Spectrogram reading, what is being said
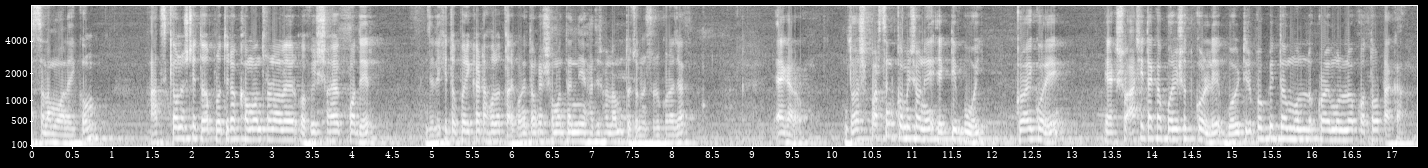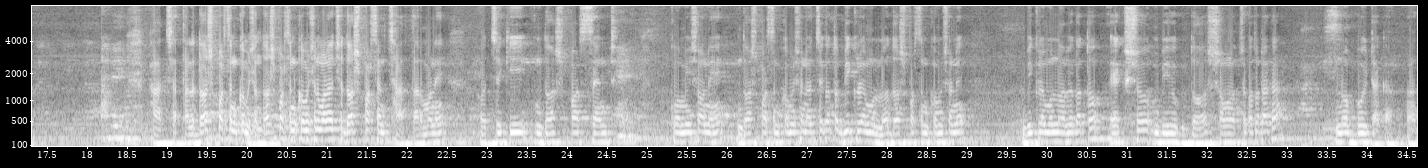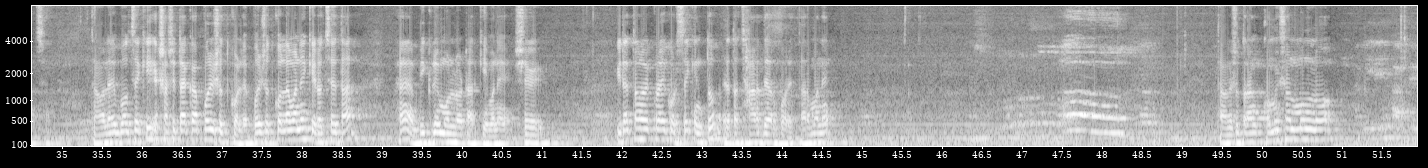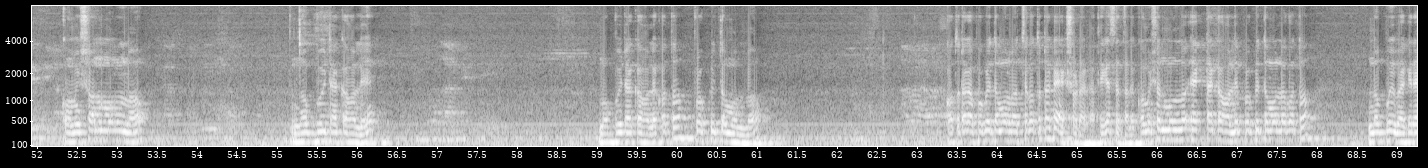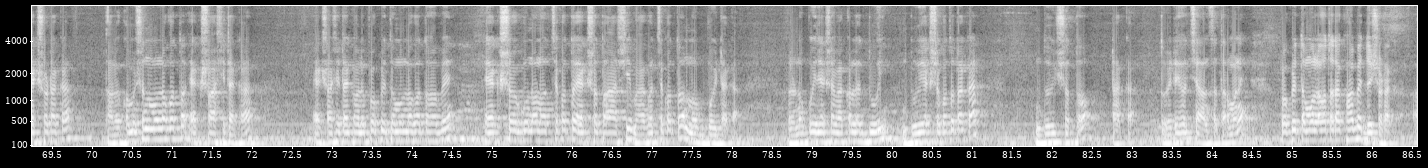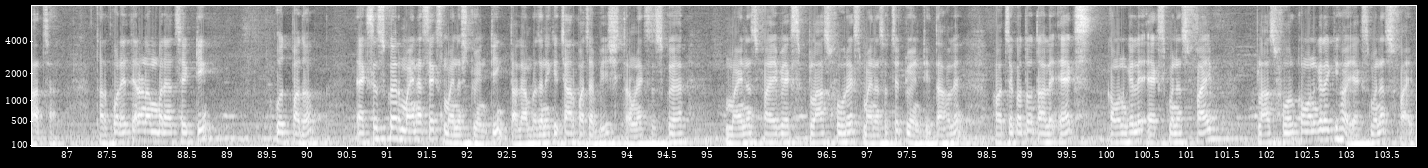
আসসালামু আলাইকুম। আজকে অনুষ্ঠিত প্রতিরক্ষা মন্ত্রণালয়ের অফিস সহায়ক পদের যে লিখিত পরীক্ষাটা হলো তার গণিত অঙ্কের সমাধান নিয়ে হাজির হলাম, তো চলুন শুরু করা যাক। এগারো, দশ পার্সেন্ট কমিশনে একটি বই ক্রয় করে একশো আশি টাকা পরিশোধ করলে বইটির প্রকৃত মূল্য, ক্রয় মূল্য কত টাকা? আচ্ছা তাহলে দশ পার্সেন্ট কমিশন, দশ পার্সেন্ট কমিশন মানে হচ্ছে দশ পার্সেন্ট ছাড়, তার মানে হচ্ছে কি দশ পার্সেন্ট কমিশনে, দশ পার্সেন্ট কমিশনে হচ্ছে কত? বিক্রয় মূল্য, দশ পার্সেন্ট কমিশনে বিক্রয় মূল্য হবে কত? একশো বিয়োগ দশ, সমান হচ্ছে কত টাকা? নব্বই টাকা। আচ্ছা। তাহলে বলছে কি, একশো আশি টাকা পরিশোধ করলে। পরিশোধ করলে মানে কি? হচ্ছে তার হ্যাঁ বিক্রয় মূল্যটা আর কি। মানে সে, এটা তো ক্রয় করছে কিন্তু এটা তো ছাড় দেওয়ার পরে। তার মানে তাহলে সুতরাং কমিশন মূল্য কমিশন মূল্য নব্বই টাকা হলে নব্বই টাকা হলে কত? প্রকৃত মূল্য। কত টাকা প্রকৃত মূল্য হচ্ছে কত টাকা? একশো টাকা, ঠিক আছে? তাহলে কমিশন মূল্য এক টাকা হলে প্রকৃত মূল্য কত? নব্বই ভাগের একশো টাকা। তাহলে কমিশন মূল্য কত? একশো আশি টাকা। একশো আশি টাকা হলে প্রকৃত মূল্য কত হবে? একশো গুণন হচ্ছে কত? একশত আশি, ভাগ হচ্ছে কত? নব্বই টাকা। তাহলে নব্বই একশো ভাগ করলে দুই। দুই একশো কত টাকা? দুইশত টাকা। তো এটাই হচ্ছে আনসার তার মানে প্রকৃত মূল্য কত টাকা হবে? দুইশো টাকা। আচ্ছা। তারপরে তেরো নম্বরে আছে একটি উৎপাদক x square minus x minus twenty তাহলে আমরা জানি কি চার পাঁচা বিশ, তার মানে x square minus five x plus four x minus হচ্ছে টোয়েন্টি তাহলে হচ্ছে কত? তাহলে এক্স কমন গেলে x minus five plus four common গেলে কি হয়? এক্স মাইনাস ফাইভ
